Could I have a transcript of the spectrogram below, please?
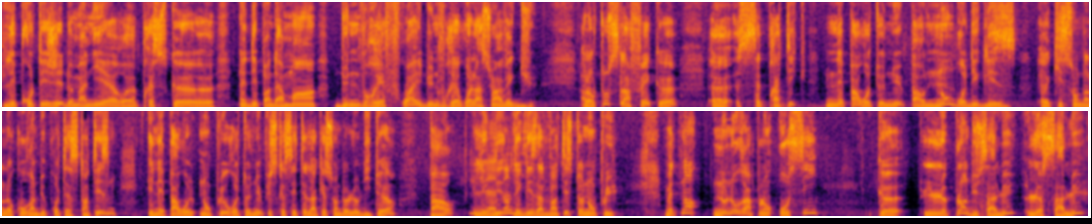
les protéger de manière euh, presque euh, indépendamment d'une vraie foi et d'une vraie relation avec Dieu. Alors tout cela fait que euh, cette pratique n'est pas retenue par nombre d'églises qui sont dans le courant du protestantisme et n'est pas non plus retenue, puisque c'était la question de l'auditeur, par l'Église adventiste non plus. Maintenant, nous nous rappelons aussi que le plan du salut, le salut,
